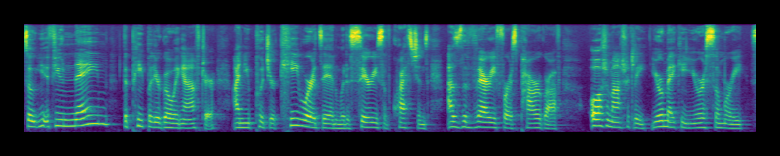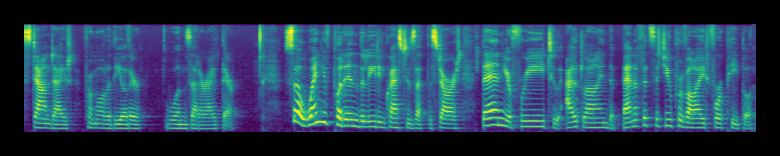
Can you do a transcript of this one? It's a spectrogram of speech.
So if you name the people you're going after and you put your keywords in with a series of questions as the very first paragraph, automatically you're making your summary stand out from all of the other ones that are out there. So when you've put in the leading questions at the start, then you're free to outline the benefits that you provide for people.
